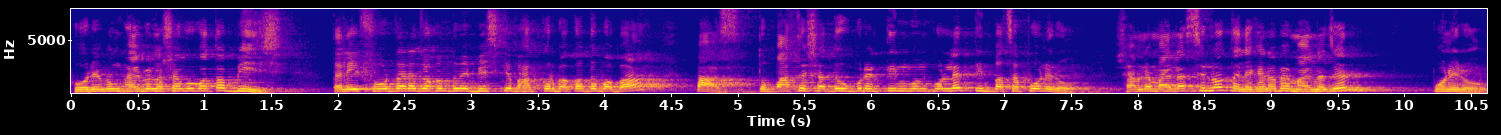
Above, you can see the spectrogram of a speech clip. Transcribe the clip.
ফোর এবং ফাইভের লসাগু কত? বিশ। তাহলে এই ফোর দ্বারা যখন তুমি বিশকে ভাগ করবা, কত পাবা? পাঁচ। তো পাঁচের সাথে উপরের তিন গুণ করলে তিন পাঁচা পনেরো। সামনে মাইনাস ছিল, তাহলে এখানে হবে মাইনাসের পনেরো।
